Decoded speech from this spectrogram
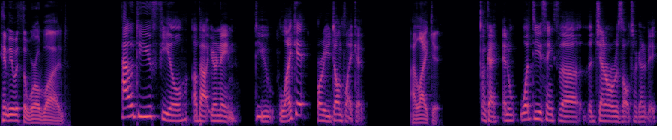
Hit me with the worldwide. How do you feel about your name? Do you like it or you don't like it? I like it. Okay, and what do you think the the general results are going to be?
